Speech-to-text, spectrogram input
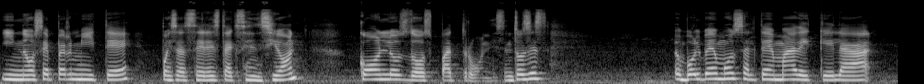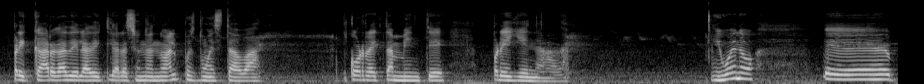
y no se permite pues hacer esta exención con los dos patrones. Entonces, volvemos al tema de que la precarga de la declaración anual pues no estaba correctamente prellenada. Y bueno, eh,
